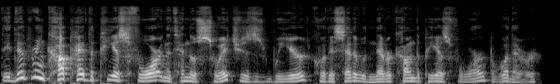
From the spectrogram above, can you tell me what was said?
They did bring Cuphead to PS4 and Nintendo Switch, which is weird, because they said it would never come to PS4, but whatever.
